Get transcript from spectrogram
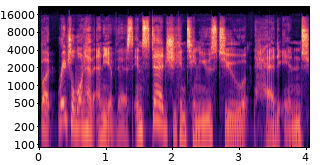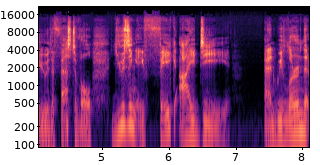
But Rachel won't have any of this. Instead, she continues to head into the festival using a fake ID. And we learn that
